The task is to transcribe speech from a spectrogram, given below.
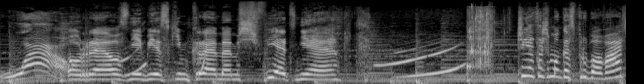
Wow. Oreo z niebieskim kremem, świetnie. Czy ja też mogę spróbować?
